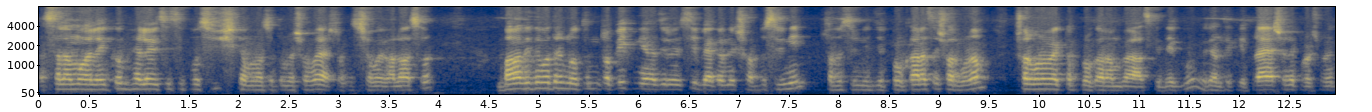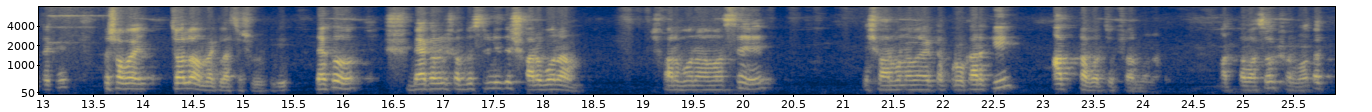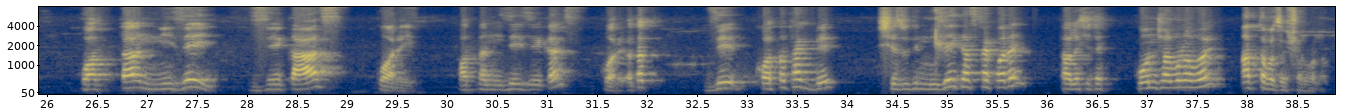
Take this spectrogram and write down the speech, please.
আসসালামু আলাইকুম। Hello SSC পঁচিশ। কেমন আছো তোমরা সবাই? আশা করছি সবাই ভালো আছো। বাংলা দ্বিতীয় নতুন টপিক নিয়ে হাজির হয়েছি, ব্যাকরণের শব্দশ্রেণী শব্দশ্রেণীর যে প্রকার আছে, সর্বনাম, সর্বনামের একটা প্রকার আমরা আজকে দেখব। এখান থেকে প্রায় আসলে প্রশ্ন হয়ে থাকে। তো সবাই, চলো আমরা ক্লাসটা শুরু করি। দেখো ব্যাকরণ শব্দশ্রেণীতে সর্বনাম সর্বনাম আছে সর্বনামের একটা প্রকার কি? আত্মাবাচক সর্বনাম। আত্মাবাচক সর্বনাম, অর্থাৎ কর্তা নিজেই যে কাজ করে। কর্তা নিজেই যে কাজ করে। অর্থাৎ যে কর্তা থাকবে, সে যদি নিজেই কাজটা করে, তাহলে সেটা কোন সর্বনাম হয়? আত্মাবাচক সর্বনাম।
